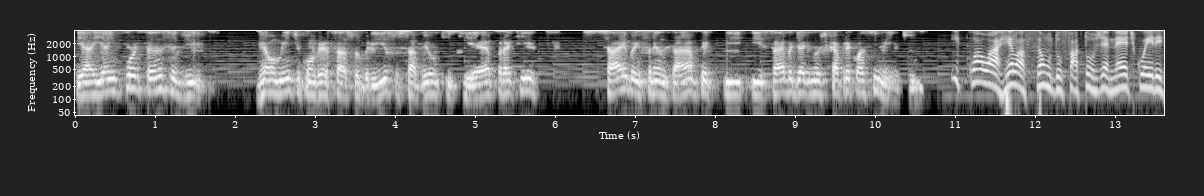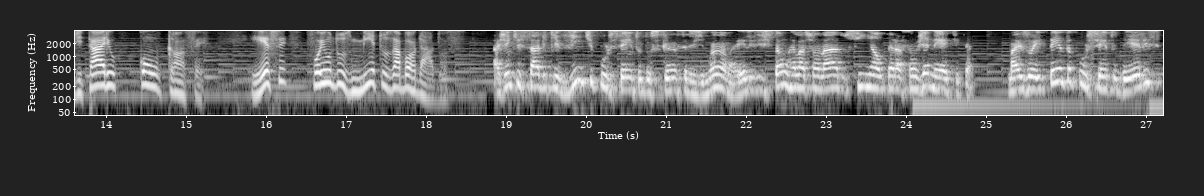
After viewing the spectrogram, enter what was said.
E aí a importância de realmente conversar sobre isso, saber o que, que é, para que saiba enfrentar e, e saiba diagnosticar precocemente. E qual a relação do fator genético hereditário com o câncer? Esse foi um dos mitos abordados. A gente sabe que 20% dos cânceres de mama, eles estão relacionados sim à alteração genética, mas 80% deles,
